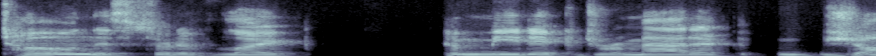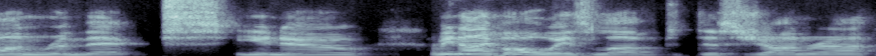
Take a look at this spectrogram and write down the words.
tone this sort of like comedic dramatic genre mix you know i mean i've always loved this genre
